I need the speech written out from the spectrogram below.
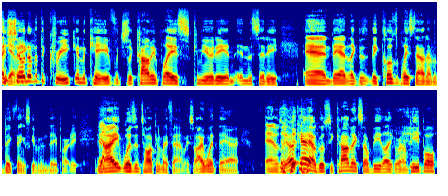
I showed up at the Creek and the Cave, which is a comedy place community in, in the city, and they had like this, they closed the place down, and have a big Thanksgiving Day party, and Yeah. I wasn't talking to my family, so I went there. And I was like, okay, I'll go see comics. I'll be like around people.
